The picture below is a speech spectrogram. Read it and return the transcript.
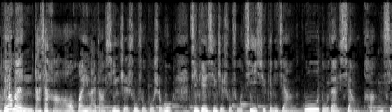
朋友们，大家好，欢迎来到心智叔叔故事屋。今天，心智叔叔继续给你讲《孤独的小螃蟹》。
